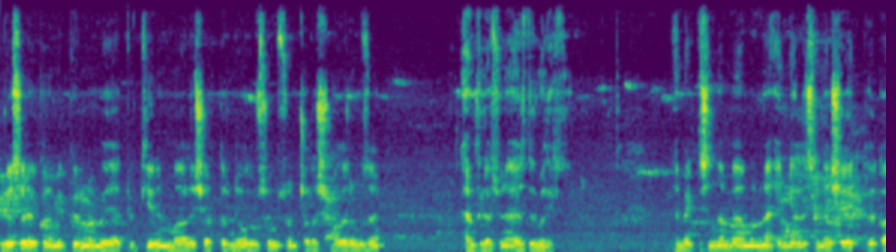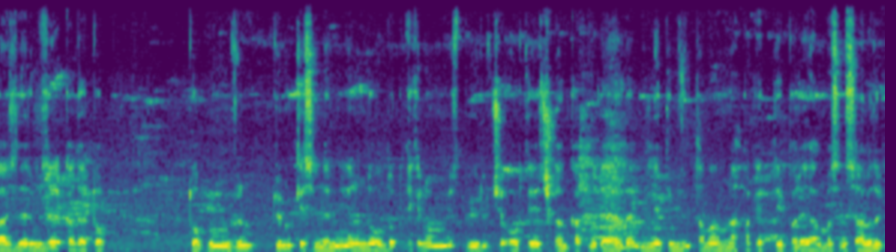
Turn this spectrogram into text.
Küresel ekonomik görünüm veya Türkiye'nin mali şartları ne olursa olsun çalışmalarımızı enflasyona ezdirmedik. Emeklisinden memuruna, engellisinden şehit ve gazilerimize kadar top, toplumumuzun tüm kesimlerinin yanında olduk. Ekonomimiz büyüdükçe ortaya çıkan katma değerde milletimizin tamamına hak ettiği parayı almasını sağladık.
